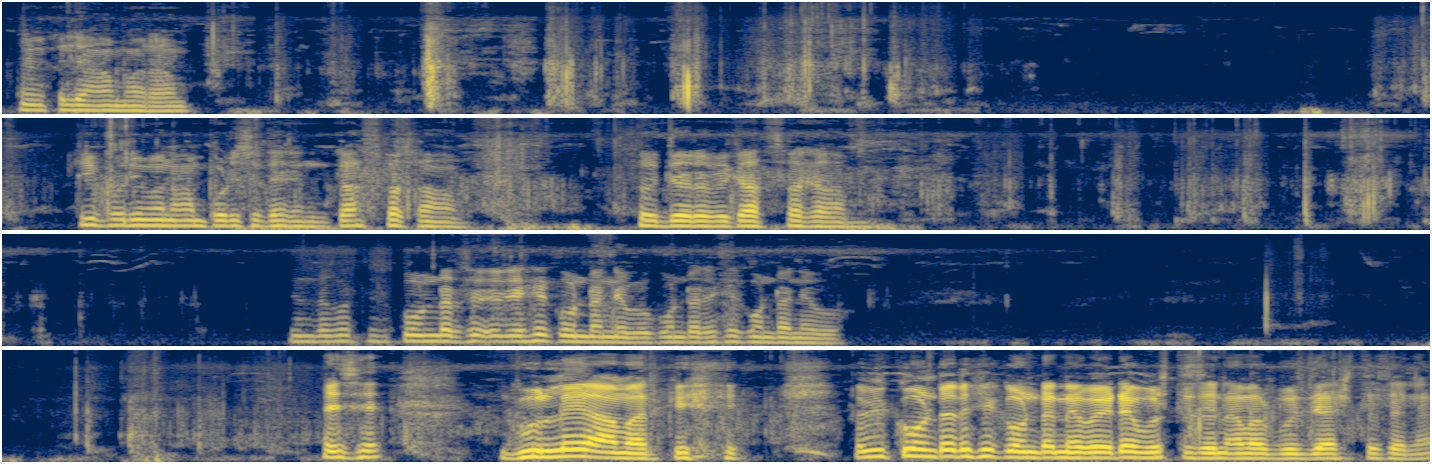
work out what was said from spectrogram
এখানে খালি আমার আম। কি পরিমাণ আম পড়েছে দেখেন, গাছ পাকা আম। সৌদি আরবে গাছ পাকা আম। চিন্তা করতেছি কোনটা রেখে কোনটা নেব, কোনটা রেখে কোনটা নেব। এই যে ঘুরলে আমার কি। আমি কোনটা রেখে কোনটা নেব এটা বুঝতেছে না, আমার বুঝে আসতেছে না।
